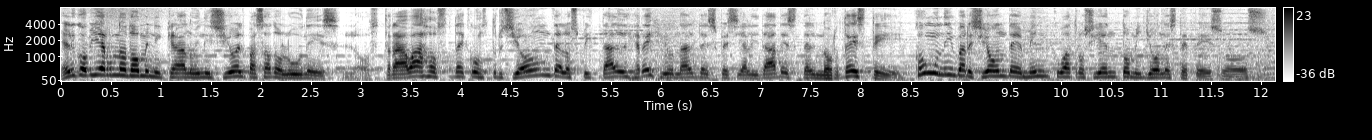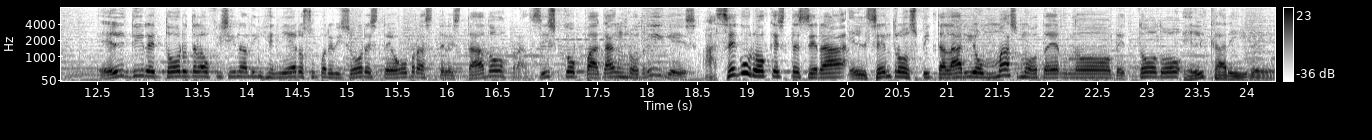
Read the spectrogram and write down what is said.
El gobierno dominicano inició el pasado lunes los trabajos de construcción del Hospital Regional de Especialidades del Nordeste con una inversión de 1.400 millones de pesos. El director de la Oficina de Ingenieros Supervisores de Obras del Estado, Francisco Pagán Rodríguez, aseguró que este será el centro hospitalario más moderno de todo el Caribe.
